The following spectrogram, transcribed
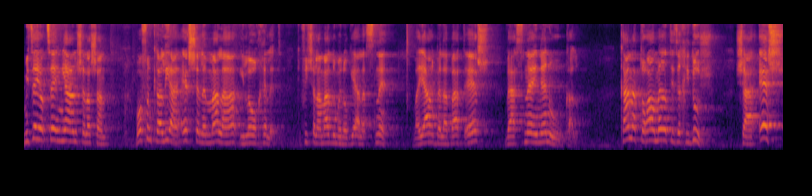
מזה יוצא עניין של עשן. באופן כללי האש שלמעלה היא לא אוכלת, כפי שלמדנו בנוגע לסנה, וירא בלבת אש והסנה איננו קל. כאן התורה אומרת איזה חידוש, שהאש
